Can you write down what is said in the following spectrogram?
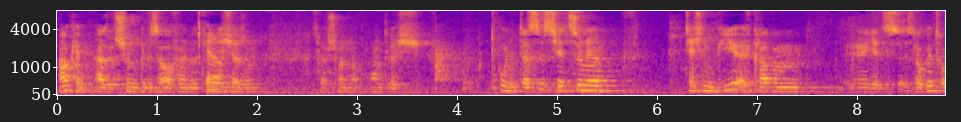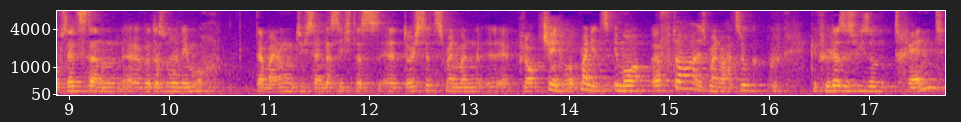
Okay, also schon ein gewisser Aufwand notwendig, genau. also ist ja schon ordentlich. Und das ist jetzt so eine Technologie, ich glaube, wenn jetzt das Logo drauf setzt, dann äh, wird das Unternehmen auch der Meinung natürlich sein, dass sich das äh, durchsetzt. Ich meine, man, äh, Blockchain hört man jetzt immer öfter. Ich meine, man hat so Gefühl, das ist wie so ein Trend.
